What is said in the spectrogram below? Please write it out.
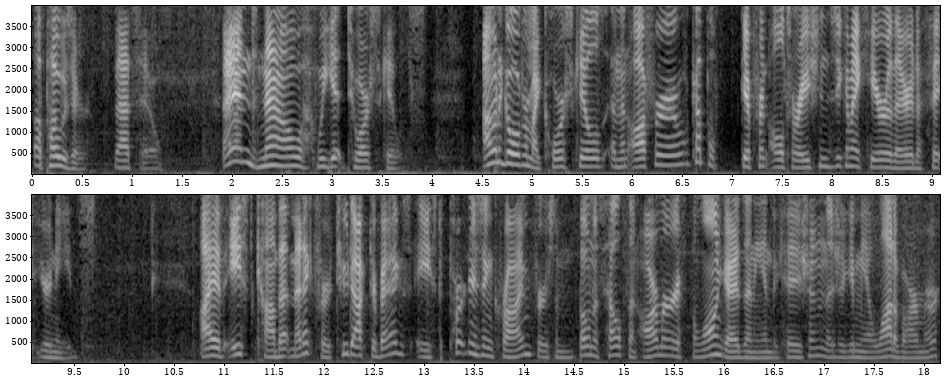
A poser. That's who. And now we get to our skills. I'm going to go over my core skills and then offer a couple different alterations you can make here or there to fit your needs. I have aced Combat Medic for two Doctor Bags, aced Partners in Crime for some bonus health and armor if the long guide's any indication. That should give me a lot of armor.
